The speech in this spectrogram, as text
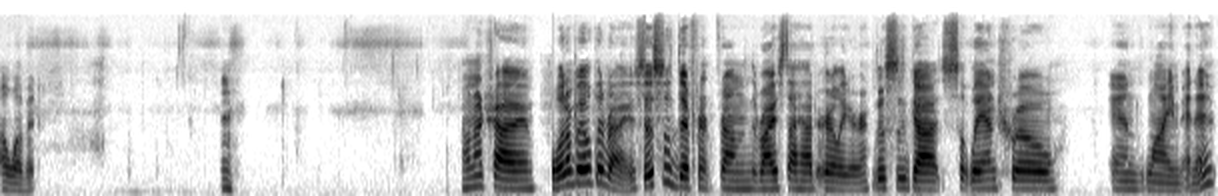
I love it. Mm. I'm gonna try a little bit of the rice. This is different from the rice I had earlier. This has got cilantro and lime in it.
